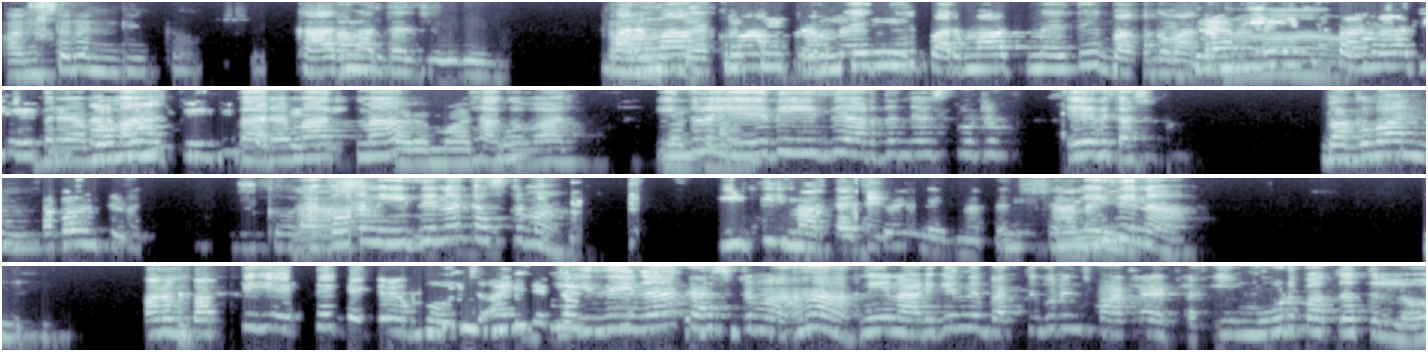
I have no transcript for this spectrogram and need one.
అంతరంగిక. కాదు మాతాజీ పరమాత్మ బ్రహ్మేతి పరమాత్మేతి భగవాన్. బ్రహ్మ పరమాత్మ పరమాత్మ భగవాన్. ఇందులో. ఏది ఈజీ అర్థం చేసుకోవటం? ఏది కష్టం? భగవాన్. భగవాన్. ఈజీనా కష్టమా? ఈజీ. ఈజీనా? మనం భక్తి చేస్తే దగ్గర పోవచ్చు ఈజీనా కష్టమా? నేను అడిగింది భక్తి గురించి మాట్లాడట్లా. ఈ మూడు పద్ధతుల్లో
